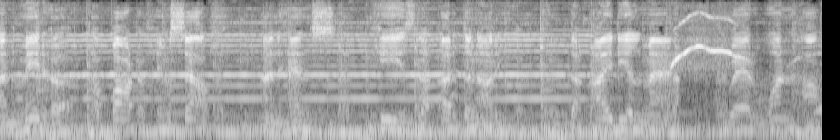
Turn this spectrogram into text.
And made her a part of himself and hence he is the Ardhanari, the ideal man where one half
